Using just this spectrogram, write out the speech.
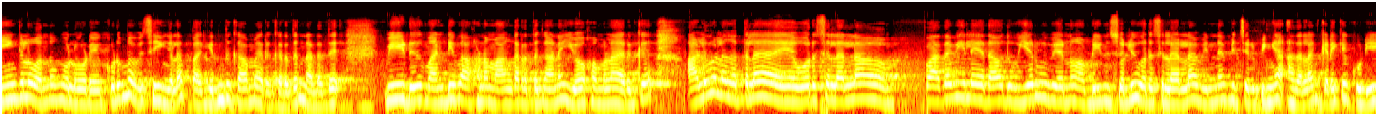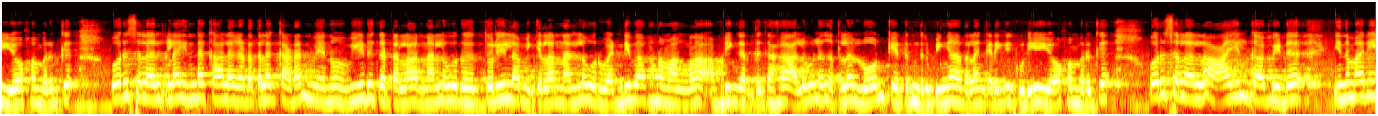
நீங்களும் வந்து உங்களுடைய குடும்ப விஷயங்களை பகிர்ந்துக்காமல் இருக்கிறது நல்லது. வீடு வண்டி வாகனம் வாங்குறதுக்கான யோகமெல்லாம் இருக்குது அலுவலகத்தில் ஒரு சிலர்லாம் பதவியில் ஏதாவது உயர்வு வேணும் அப்படின்னு சொல்லி ஒரு சிலர்லாம் விண்ணப்பிச்சிருப்பீங்க. அதெல்லாம் கிடைக்கக்கூடிய யோகம் இருக்குது ஒரு சிலருக்குலாம் இந்த காலகட்டத்தில் கடன் வேணும் வீடு கட்டலாம் நல்ல ஒரு தொழில் அமைக்கலாம் நல்ல ஒரு வண்டி வாகனம் வாங்கலாம் அப்படிங்கிறதுக்காக அலுவலகத்தில் லோன் கேட்டிருந்திருப்பீங்க. அதெல்லாம் கிடைக்கக்கூடிய யோகம் இருக்குது ஒரு சிலர்லாம் ஆயுள் காப்பீடு இந்த மாதிரி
